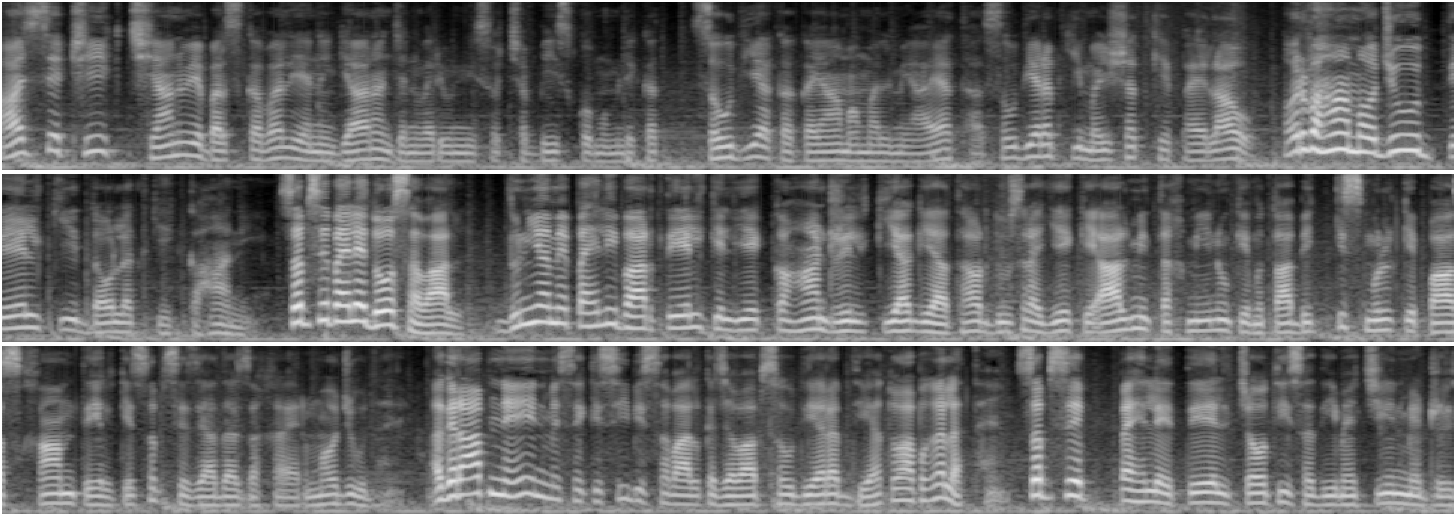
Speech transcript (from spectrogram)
आज से ठीक छियानवे बरस कबल यानी 11 जनवरी 1926 को मुमलिकत सऊदिया का कयाम अमल में आया था। सऊदी अरब की मीशत के फैलाव और वहाँ मौजूद तेल की दौलत की कहानी। सबसे पहले दो सवाल। दुनिया में पहली बार तेल के लिए कहाँ ड्रिल किया गया था? और दूसरा ये कि आलमी तखमीनों के मुताबिक किस मुल्क के पास खाम तेल के सबसे ज़्यादा जखायर मौजूद हैं? अगर आपने इनमें से किसी भी सवाल का जवाब सऊदी अरब दिया तो आप गलत हैं। सबसे पहले तेल चौथी सदी में चीन में ड्रिल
